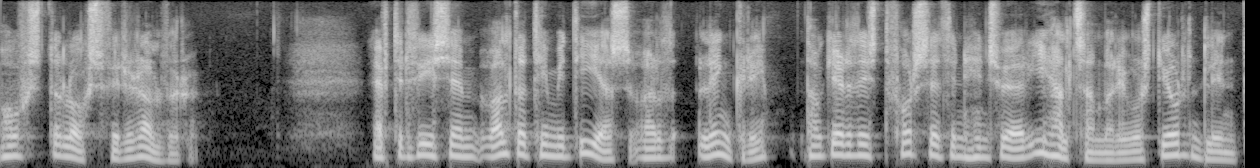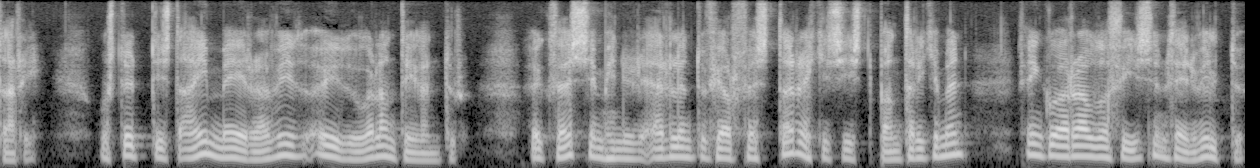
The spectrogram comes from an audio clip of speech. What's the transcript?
hófst að loks fyrir alvöru. Eftir því sem valdatími Díaz varð lengri þá gerðist fórsetin hins vegar íhaldsamari og stjórnlindari og stuttist æg meira við auðuga landeigandur auk þess sem hinn er erlendu fjárfestar, ekki síst bandaríkjumenn, fengu að ráða því sem þeir vildu.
